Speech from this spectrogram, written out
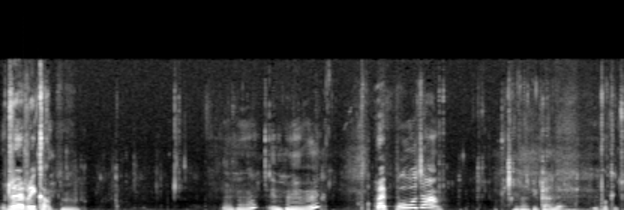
re rico. Mm. Ujú, ujú. ¡Re puta! ¿Estás picando? Un poquito.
